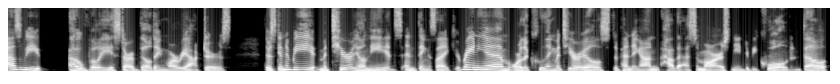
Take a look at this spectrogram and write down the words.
as we hopefully start building more reactors, there's going to be material needs in things like uranium or the cooling materials, depending on how the SMRs need to be cooled and built.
